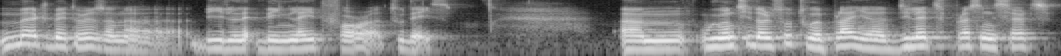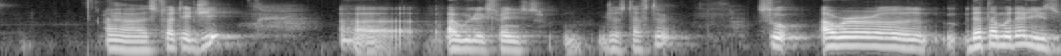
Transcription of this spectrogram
much better than uh, be being late for uh, two days. Um, we wanted also to apply a delete plus insert uh, strategy. Uh, I will explain it just after. So our uh, data model is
